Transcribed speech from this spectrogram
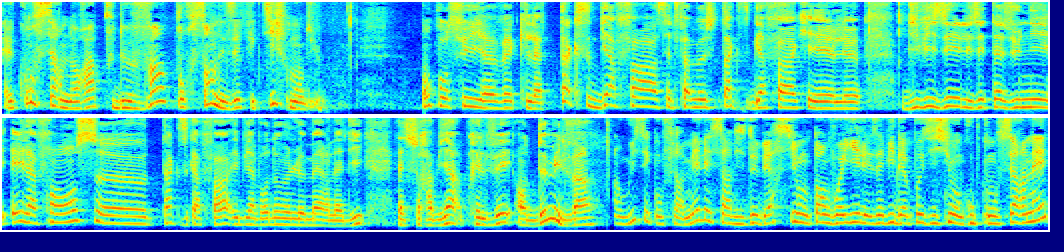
Elle concernera plus de 20% des effectifs mondiaux. On poursuit avec la taxe GAFA, cette fameuse taxe GAFA qui est le, divisée les États-Unis et la France. Euh, taxe GAFA, eh bien Bruno Le Maire l'a dit, elle sera bien prélevée en 2020. Ah oui, c'est confirmé. Les services de Bercy ont envoyé les avis d'imposition aux groupes concernés.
